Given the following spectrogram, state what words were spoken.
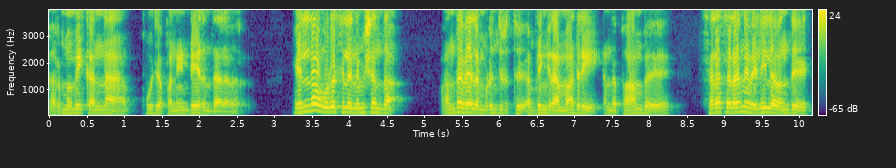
கர்மமே கண்ணா பூஜை பண்ணிகிட்டே இருந்தார் அவர். எல்லாம் ஒரு சில நிமிஷம்தான். வந்த வேலை முடிஞ்சிருத்து அப்படிங்கிற மாதிரி அந்த பாம்பு சரசரன்னு வெளியில் வந்து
